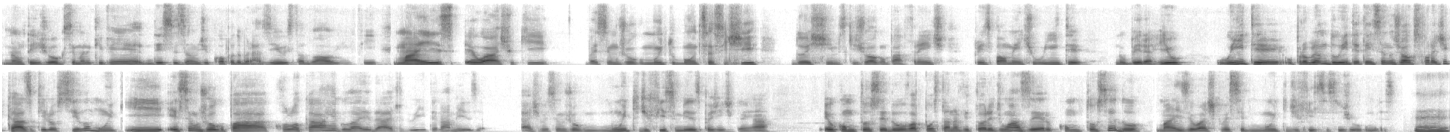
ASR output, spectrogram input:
não tem jogo, semana que vem é decisão de Copa do Brasil, estadual, enfim. Mas eu acho que vai ser um jogo muito bom de se assistir. Dois times que jogam para frente, principalmente o Inter no Beira-Rio. O Inter, o problema do Inter tem sendo jogos fora de casa, que ele oscila muito. E esse é um jogo para colocar a regularidade do Inter na mesa. Acho que vai ser um jogo muito difícil mesmo para a gente ganhar. Eu, como torcedor, vou apostar na vitória de 1 a 0 como torcedor. Mas eu acho que vai ser muito difícil esse jogo mesmo. É.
